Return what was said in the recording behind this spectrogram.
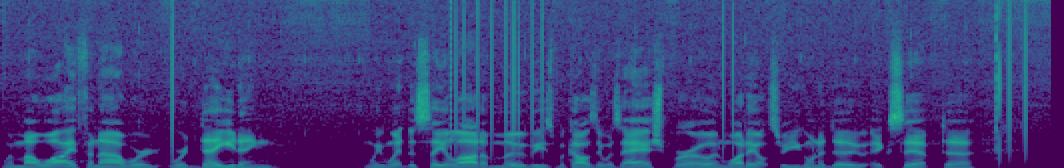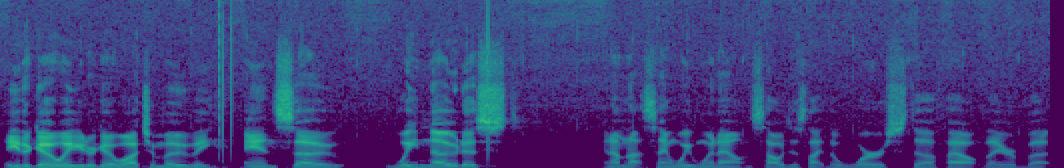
When my wife and I were, were dating, we went to see a lot of movies because it was Asheboro, and what else are you going to do except uh, either go eat or go watch a movie? And so we noticed, and I'm not saying we went out and saw just like the worst stuff out there, but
